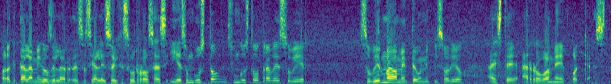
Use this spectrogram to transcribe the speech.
Hola, ¿qué tal amigos de las redes sociales? Soy Jesús Rosas y es un gusto, es un gusto otra vez subir, subir nuevamente un episodio a este arrobame podcast.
